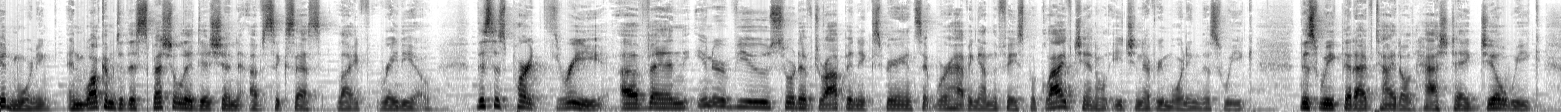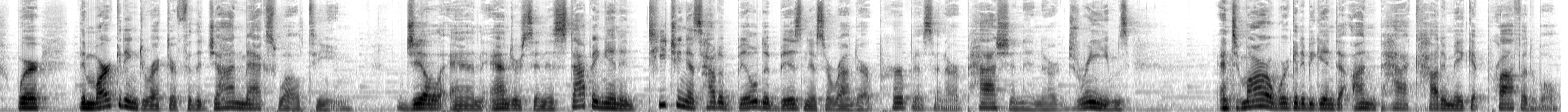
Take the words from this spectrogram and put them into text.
Good morning, and welcome to this special edition of Success Life Radio. This is part three of an interview sort of drop in experience that we're having on the Facebook Live channel each and every morning this week. This week, that I've titled hashtag Jill Week, where the marketing director for the John Maxwell team, Jill Ann Anderson, is stopping in and teaching us how to build a business around our purpose and our passion and our dreams and tomorrow we're going to begin to unpack how to make it profitable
